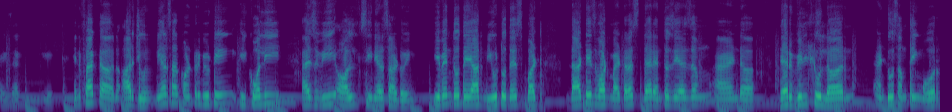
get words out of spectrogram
Exactly. In fact, uh, our juniors are contributing equally as we all seniors are doing, even though they are new to this. But that is what matters their enthusiasm and uh, their will to learn and do something more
